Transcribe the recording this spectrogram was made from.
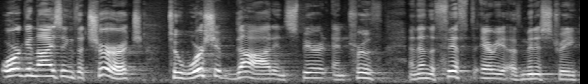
organizing the church to worship God in spirit and truth. And then the fifth area of ministry,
